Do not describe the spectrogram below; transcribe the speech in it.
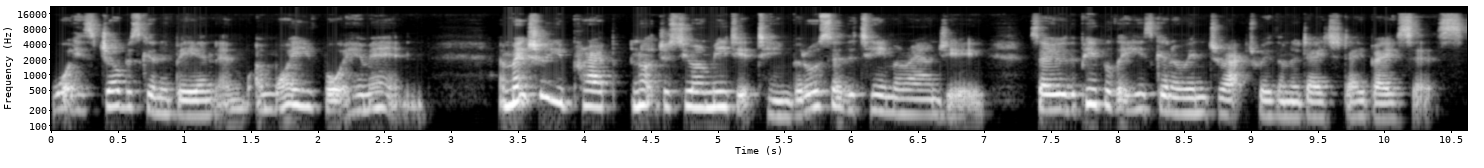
what his job is going to be, and, and, and why you've brought him in. And make sure you prep not just your immediate team, but also the team around you. So the people that he's going to interact with on a day to day basis.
